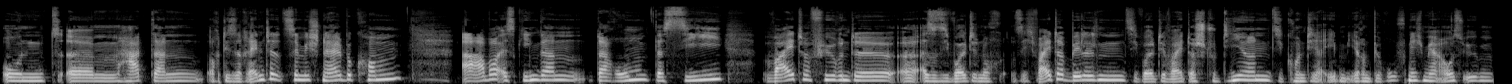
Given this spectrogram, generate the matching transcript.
und ähm, hat dann auch diese Rente ziemlich schnell bekommen. Aber es ging dann darum, dass sie weiterführende, äh, also sie wollte noch sich weiterbilden, sie wollte weiter studieren, sie konnte ja eben ihren Beruf nicht mehr ausüben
